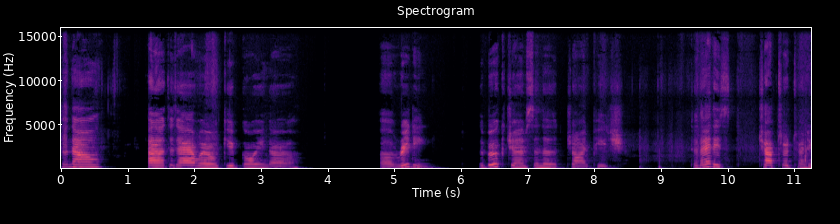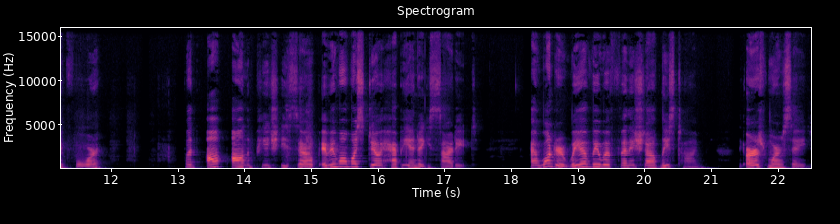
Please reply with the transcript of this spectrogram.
So now, uh, today we'll keep going the uh, reading the book James and the Giant Peach. Today is chapter 24. But up on the peach itself, everyone was still happy and excited. I wonder where we will finish up this time, the earthworm said.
